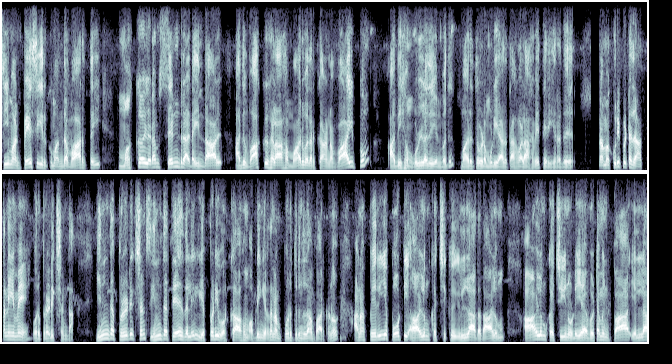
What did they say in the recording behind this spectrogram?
சீமான் பேசியிருக்கும் அந்த வார்த்தை மக்களிடம் சென்று அடைந்தால் அது வாக்குகளாக மாறுவதற்கான வாய்ப்பும் அதிகம் உள்ளது என்பது மறுத்துவிட முடியாத தகவலாகவே தெரிகிறது. நம்ம குறிப்பிட்டது அத்தனையுமே ஒரு ப்ரெடிக்ஷன் தான். இந்த ப்ரிடிக்ஷன்ஸ் இந்த தேர்தலில் எப்படி ஒர்க் ஆகும் அப்படிங்கிறத நம்ம பொறுத்திருந்து தான் பார்க்கணும். ஆனால் பெரிய போட்டி ஆளும் கட்சிக்கு இல்லாததாலும் ஆளும் கட்சியினுடைய விட்டமின் பா எல்லா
